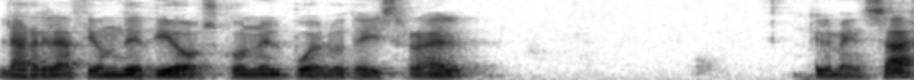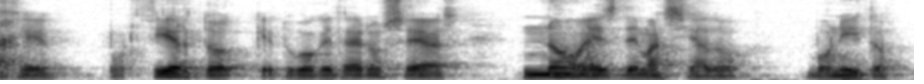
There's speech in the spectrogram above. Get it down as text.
la relación de Dios con el pueblo de Israel. El mensaje, por cierto, que tuvo que traer Oseas no es demasiado bonito.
